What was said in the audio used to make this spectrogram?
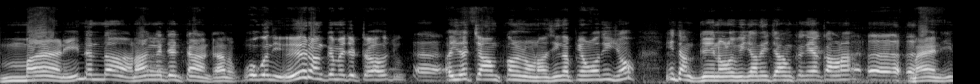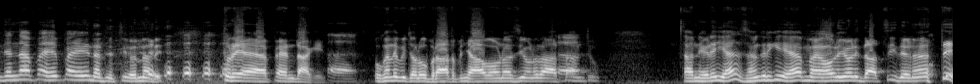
ਮੈਂ ਨਹੀਂ ਦਿੰਦਾ ਰੰਗ ਚਿੱਟਾ ਕਰ। ਉਹ ਕਹਿੰਦੀ ਇਹ ਰੰਗ ਕਿਵੇਂ ਚਿੱਟਾ ਹੋ ਜੂ? ਹਾਂ। ਅਜਾ ਚਮਕਣ ਲਾਉਣਾ ਸੀਗਾ ਪਿਓ ਦੀ ਸੌਂ। ਇਹ ਤਾਂ ਅੱਗੇ ਨਾਲੋਂ ਵੀ ਜਾਂਦੇ ਚਮਕ ਗਿਆ ਕਾਲਾ। ਮੈਂ ਨਹੀਂ ਦਿੰਦਾ ਪੈਸੇ ਪੈਸੇ ਨਾ ਦਿੱਤੇ ਉਹਨਾਂ ਦੇ। ਤੁਰਿਆ ਪਿੰਡ ਆ ਕੇ। ਹਾਂ। ਉਹ ਕਹਿੰਦੇ ਵੀ ਚਲੋ ਬਰਾਤ ਪੰਜਾਬ ਆਉਣਾ ਸੀ ਹੁਣ ਰਾਜਸਥਾਨ ਚੋਂ। ਤਾਂ ਨੇੜੇ ਹੀ ਆ ਸੰਗਰੀ ਆ ਮੈਂ ਹੌਲੀ ਹੌਲੀ ਦੱਸ ਹੀ ਦੇਣਾ ਤੇ।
